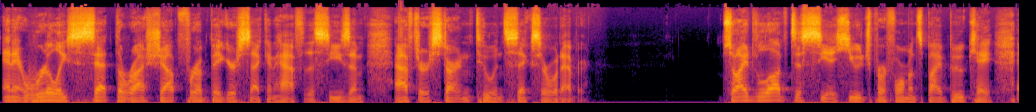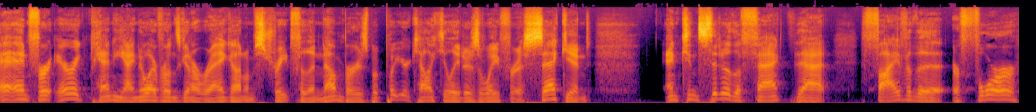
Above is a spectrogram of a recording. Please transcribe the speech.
And it really set the rush up for a bigger second half of the season after starting two and six or whatever. So I'd love to see a huge performance by Buque. And for Eric Penny, I know everyone's going to rag on him straight for the numbers, but put your calculators away for a second and consider the fact that five of the, or four,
